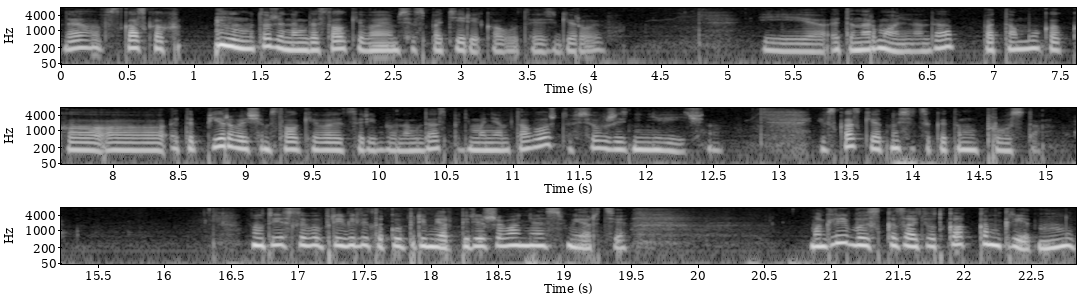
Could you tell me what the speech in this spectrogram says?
Да, в сказках мы тоже иногда сталкиваемся с потерей кого-то из героев. И это нормально, да, потому как э, это первое, с чем сталкивается ребенок, да, с пониманием того, что все в жизни не вечно. И в сказке относятся к этому просто. Ну вот если вы привели такой пример переживания смерти, могли бы сказать, вот как конкретно, ну,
